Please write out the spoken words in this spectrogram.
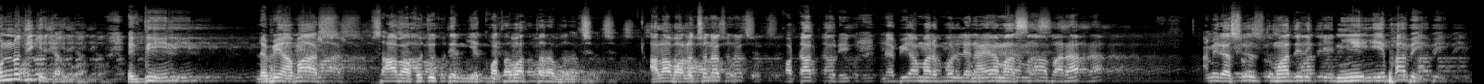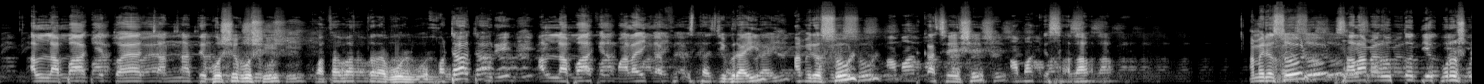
অন্যদিকে যাব একদিন নবী আমার সাহাবা হুজুরদের নিয়ে কথাবার্তা বলছে, আলাপ আলোচনা করছে। হঠাৎ করে নবী আমার বললেন, আয় আমার সাহাবারা, আমি রাসূল তোমাদেরকে নিয়ে এভাবে আল্লাহ পাকের দয়া জান্নাতে বসে বসে কথাবার্তা বলব। হঠাৎ করে আল্লাহ পাকের মালাইকা ফেরেশতা জিবরাইল, আমি রাসূল আমার কাছে এসে আমাকে সালাম আমি রসুল সালামের উত্তর দিয়ে প্রশ্ন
